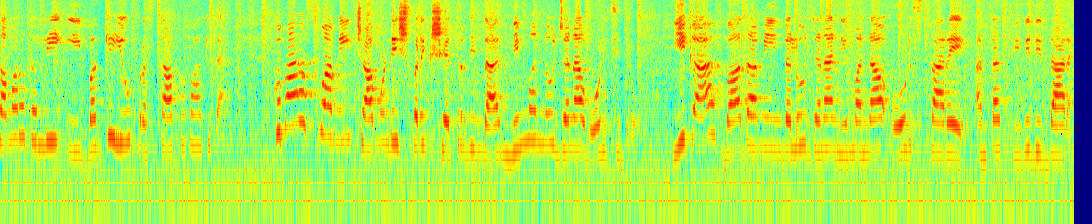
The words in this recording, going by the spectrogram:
ಸಮರದಲ್ಲಿ ಈ ಬಗ್ಗೆಯೂ ಪ್ರಸ್ತಾಪವಾಗಿದೆ. ಕುಮಾರಸ್ವಾಮಿ ಚಾಮುಂಡೇಶ್ವರಿ ಕ್ಷೇತ್ರದಿಂದ ನಿಮ್ಮನ್ನು ಜನ ಓಡಿಸಿದ್ರು. ಈಗ ಬಾದಾಮಿಯಿಂದಲೂ ಜನ ನಿಮ್ಮನ್ನ ಓಡಿಸ್ತಾರೆ ಅಂತ ತಿಳಿದಿದ್ದಾರೆ.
